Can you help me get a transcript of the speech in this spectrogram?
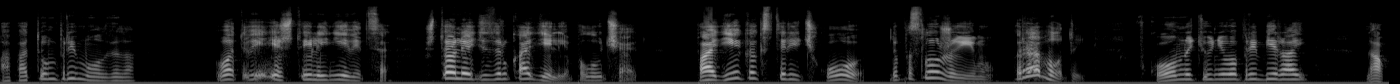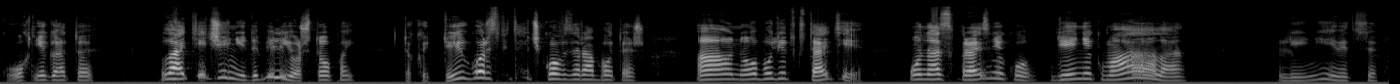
а потом примолвила. Вот видишь ты, ленивица, что люди за рукоделие получают. Поди как старичку, да послужи ему, поработай. В комнате у него прибирай, на кухне готовь. Платье чини да белье штопай. Так и ты горсть пятачков заработаешь. А оно будет кстати. У нас к празднику денег мало. Ленивица —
